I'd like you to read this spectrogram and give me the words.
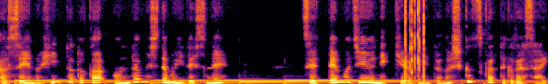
明日へのヒントとか運試しでもいいですね設定も自由に気楽に楽しく使ってください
